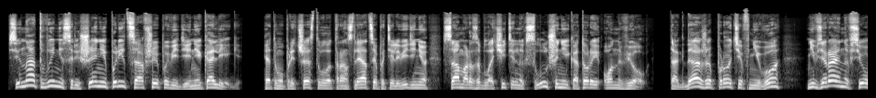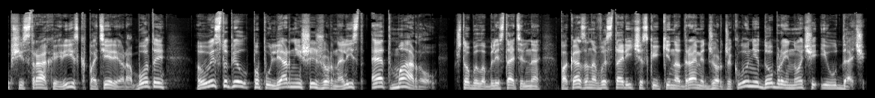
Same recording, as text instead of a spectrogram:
Сенат вынес решение, порицавшее поведение коллеги. Этому предшествовала трансляция по телевидению саморазоблачительных слушаний, которые он вел. Тогда же против него, невзирая на всеобщий страх и риск потери работы, выступил популярнейший журналист Эд Марлоу, что было блистательно показано в исторической кинодраме Джорджа Клуни «Доброй ночи и удачи».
